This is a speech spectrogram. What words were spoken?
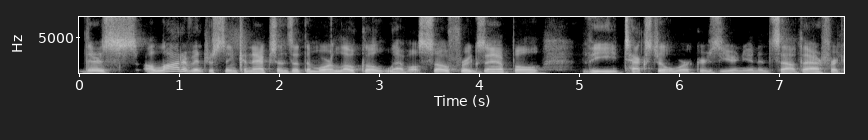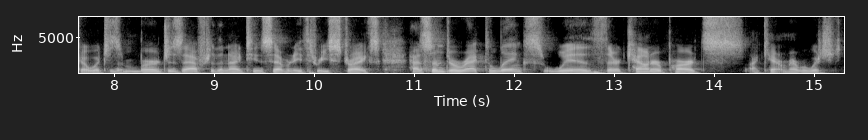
there's a lot of interesting connections at the more local level. So, for example, the Textile Workers Union in South Africa, which is, emerges after the 1973 strikes, has some direct links with their counterparts. I can't remember which,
